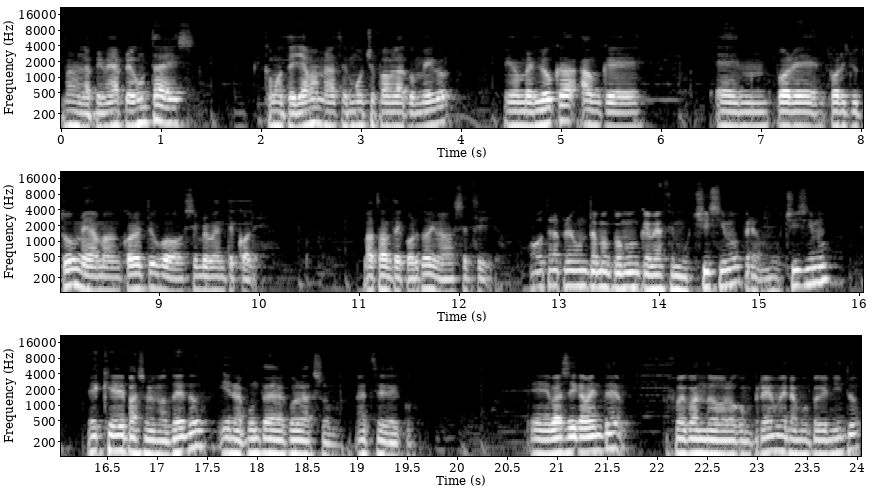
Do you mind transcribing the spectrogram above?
bueno, la primera pregunta es ¿Cómo te llamas? Me lo hacen mucho para hablar conmigo. Mi nombre es Luca, aunque en- por, por YouTube me llaman ColeTube o simplemente Cole. Bastante corto y más sencillo. Otra pregunta muy común que me hacen muchísimo, pero muchísimo, es qué le pasó en los dedos y en la punta de la cola asoma a este gecko. Eh, básicamente fue cuando lo compré, era muy pequeñito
